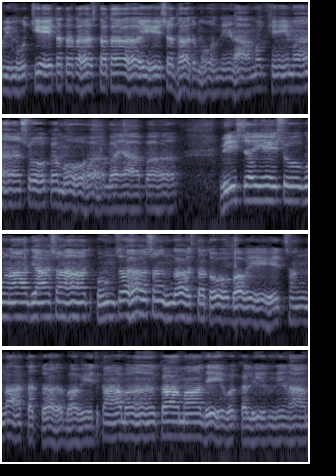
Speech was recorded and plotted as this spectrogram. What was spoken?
विमुच्येत ततस्तत, एष धर्मो नृणामक्षेम शोकमोहभयापः विषयेषु गुणाध्यासात् पुंसः सङ्गस्ततो भवेत् सङ्गात् तत्र भवेत्। काम, कामादेव कलिर्नृणां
